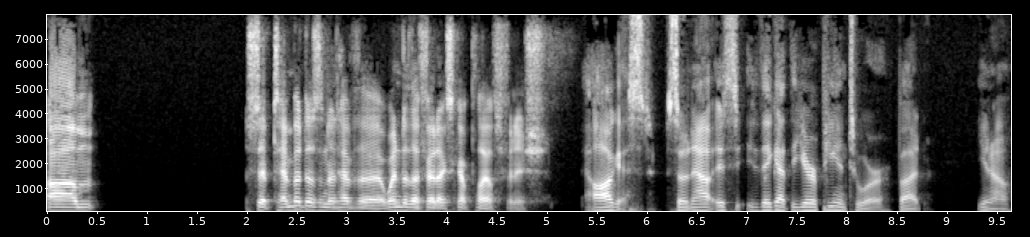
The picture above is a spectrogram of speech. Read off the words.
Um, September doesn't it have the when do the FedEx Cup playoffs finish? August. So now it's they got the European tour, but you know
